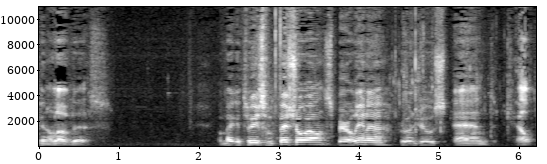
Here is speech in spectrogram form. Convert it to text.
You're gonna love this. Omega-3 some fish oil, spirulina, prune juice, and kelp.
